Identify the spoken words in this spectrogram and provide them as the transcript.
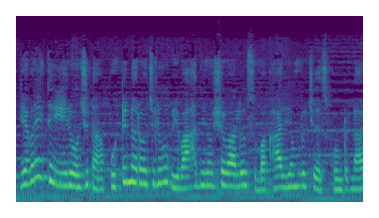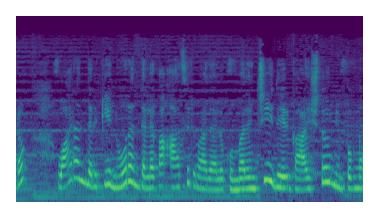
ఎవరైతే ఈ రోజున పుట్టినరోజులు వివాహ దినోత్సవాలు శుభకార్యములు చేసుకుంటున్నారో వారందరికీ నూరంతలుగా ఆశీర్వాదాలు కుమ్మరించి దీర్ఘాయుష్తో నింపుము.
